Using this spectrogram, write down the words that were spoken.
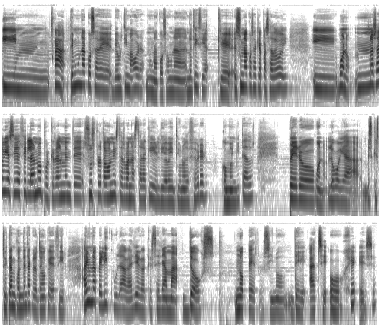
Y, mm, ah, tengo una cosa de, de última hora, una cosa, una noticia, que es una cosa que ha pasado hoy. Y bueno, no sabía si decirla o no, porque realmente sus protagonistas van a estar aquí el día 21 de febrero como invitados. Pero bueno, lo voy a. Es que estoy tan contenta que lo tengo que decir. Hay una película gallega que se llama Dogs, no perros, sino D-H-O-G-S,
